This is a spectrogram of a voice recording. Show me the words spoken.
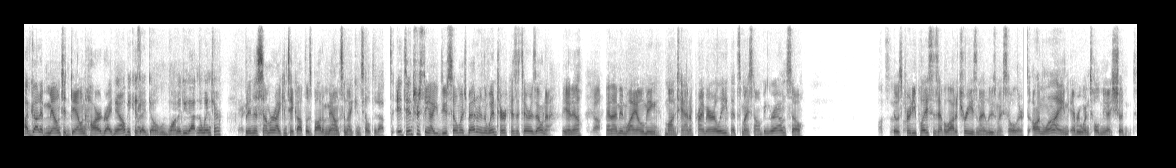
I've got it mounted down hard right now because I don't want to do that in the winter. Right. But in the summer, I can take off those bottom mounts and I can tilt it up. It's interesting. I do so much better in the winter because it's Arizona, you know? yeah. And I'm in Wyoming, Montana primarily. That's my stomping ground. So Lots of, those uh, pretty places have a lot of trees and I lose my solar. Online, everyone told me I shouldn't.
